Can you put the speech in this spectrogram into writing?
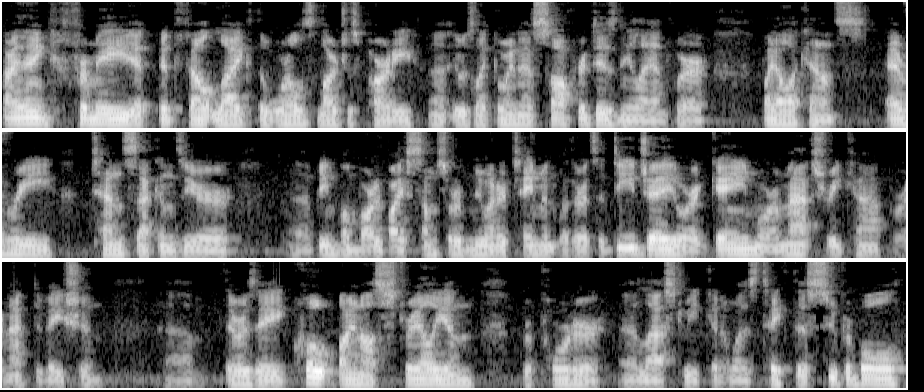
I think for me, it, it felt like the world's largest party. Uh, it was like going to soccer Disneyland, where, by all accounts, every 10 seconds you're uh, being bombarded by some sort of new entertainment, whether it's a DJ or a game or a match recap or an activation. Um, there was a quote by an Australian reporter uh, last week, and it was take the Super Bowl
